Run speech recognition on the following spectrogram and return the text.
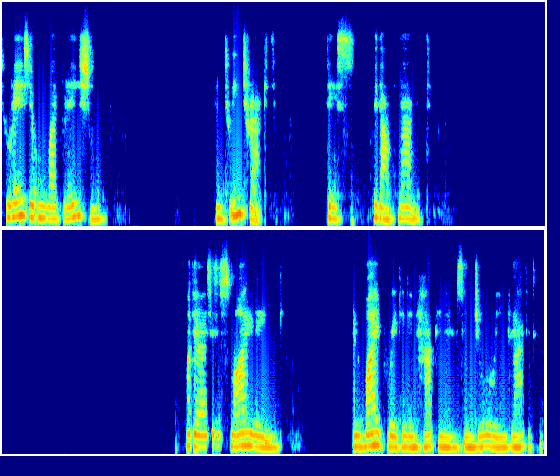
to raise your own vibration and to interact this with our planet. Mother Earth is smiling and vibrating in happiness, enjoying gratitude.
